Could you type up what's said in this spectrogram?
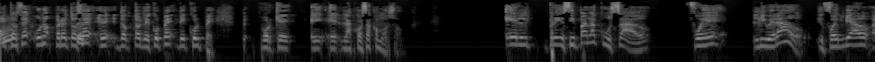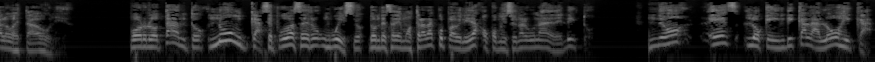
entonces, uno, pero entonces, eh, doctor, disculpe, disculpe, porque eh, eh, las cosas como son. El principal acusado fue liberado y fue enviado a los Estados Unidos. Por lo tanto, nunca se pudo hacer un juicio donde se demostrara culpabilidad o comisión alguna de delito. No es lo que indica la lógica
